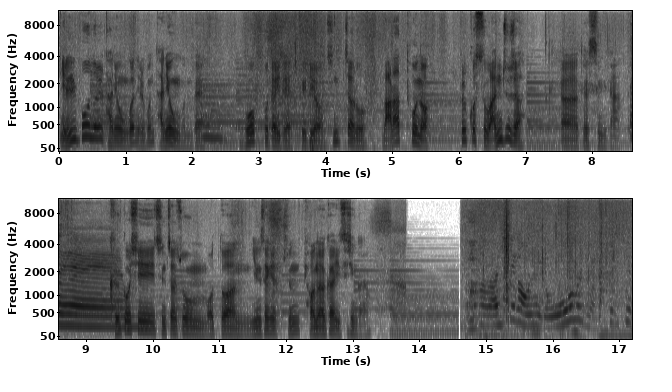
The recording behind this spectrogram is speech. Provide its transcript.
일본을 다녀온 건 일본 다녀온 건데 음. 무엇보다 이제 드디어 진짜로 마라토너 풀코스 완주자가 됐습니다. 네. 그것이 진짜 좀 어떠한 인생에 준 변화가 있으신가요? 아, 날씨가 오늘 너무 좋아. 최고.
